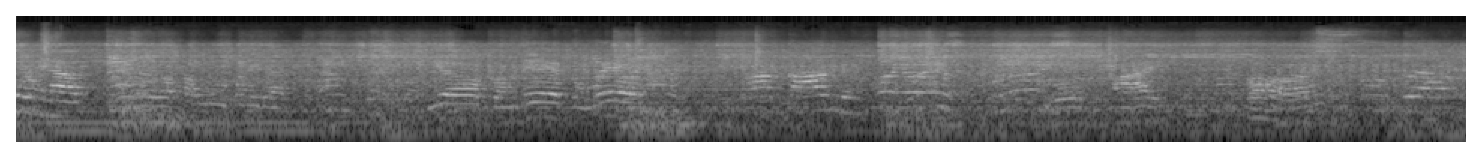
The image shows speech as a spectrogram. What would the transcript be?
open it up uh, how we open it up here from there from where. Oh my god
